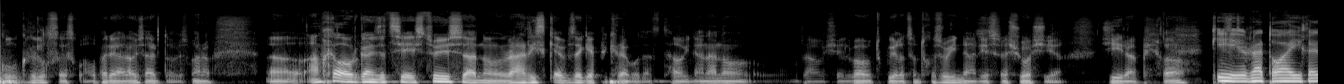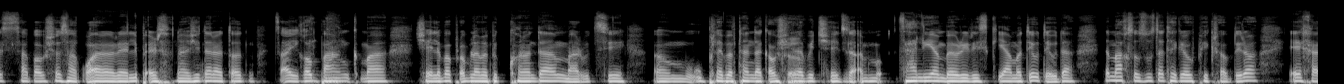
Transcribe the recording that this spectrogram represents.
Google-ს ეს ყველაფერი არავის არ ტოვებს, მაგრამ ამ ხელა ორგანიზაციისთვის, ანუ რა რისკებზე გეფიქრებოდათ თავიდან, ანუ რა შეიძლება თქვი თქვას რომ ვინ არის ეს რა შუაშია ჟირაფი ხო? კი, რატო აიღეს საბავშვო საყვარელი პერსონაჟი და რატო წაიღო ბანკმა? შეიძლება პრობლემები გქონოდა, არ ვიცი, უფლებებთან დაკავშირებით შეიძლება ძალიან ბევრი რისკი ამოტივტივდა და მახსოვს ზუსტად ეგრე ვფიქრობდი, რომ ეხა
